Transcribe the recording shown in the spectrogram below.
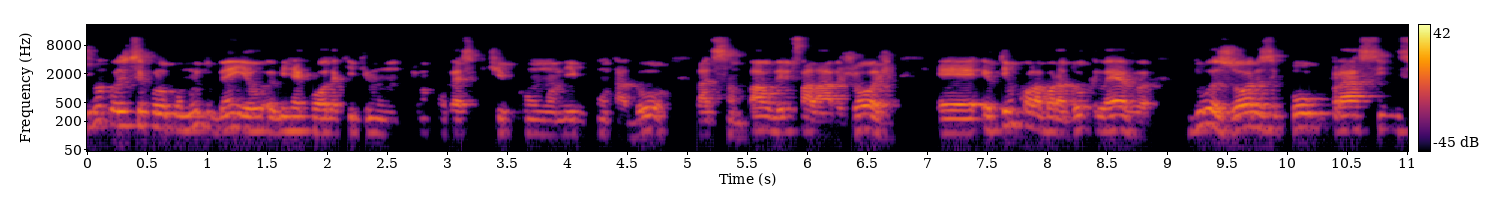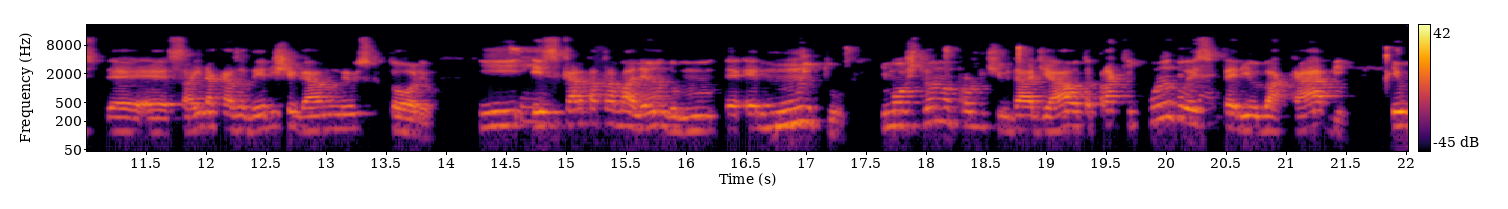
E uma coisa que você colocou muito bem, eu, eu me recordo aqui de, um, de, uma conversa que tive com um amigo contador lá de São Paulo, ele falava, Jorge, é, eu tenho um colaborador que leva duas horas e pouco para é, é, sair da casa dele e chegar no meu escritório. E Sim. esse cara está trabalhando hum, é, é, muito e mostrando uma produtividade alta para que quando esse período acabe, eu,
